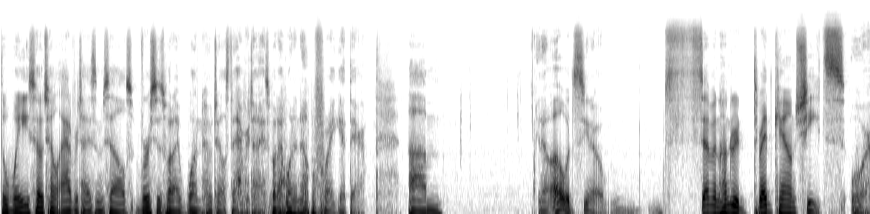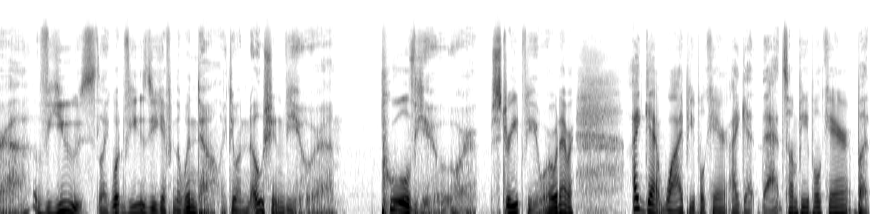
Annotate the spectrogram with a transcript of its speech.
the ways hotel advertise themselves versus what I want hotels to advertise, what I want to know before I get there. Um, you know, oh, it's you know 700 thread count sheets or uh, views. Like, what views do you get from the window? Like, do an ocean view or a pool view or street view or whatever. I get why people care. I get that some people care, but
